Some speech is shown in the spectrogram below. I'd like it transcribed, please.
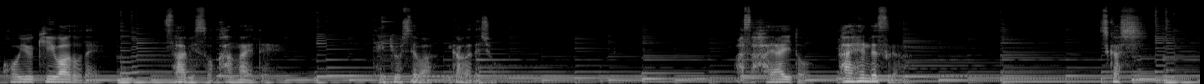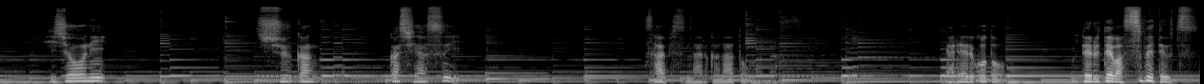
こういうキーワードでサービスを考えて提供してはいかがでしょう。朝早いと大変ですが、しかし非常に習慣化しやすいサービスになるかなと思います。やれることを打てる手はすべて打つ。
